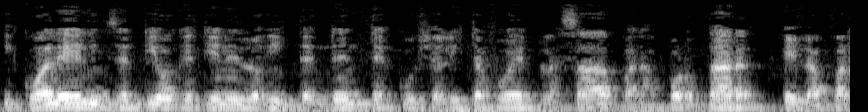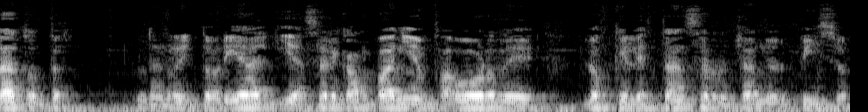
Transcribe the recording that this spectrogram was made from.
¿Y cuál es el incentivo que tienen los intendentes cuya lista fue desplazada para aportar el aparato ter- territorial y hacer campaña en favor de los que le están cerruchando el piso?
